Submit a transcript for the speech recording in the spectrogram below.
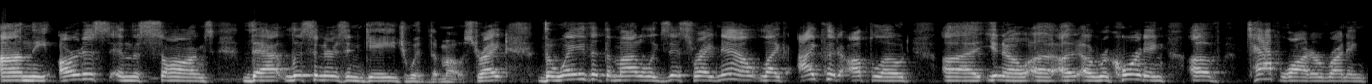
on the artists and the songs that listeners engage with the most, right? The way that the model exists right now, like I could upload, uh, you know, a, a recording of tap water running.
